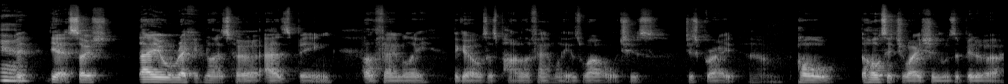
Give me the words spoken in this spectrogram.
Yeah. but yeah. So sh- they all recognise her as being part of the family. The girls as part of the family as well, which is just great. Um, whole the whole situation was a bit of a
